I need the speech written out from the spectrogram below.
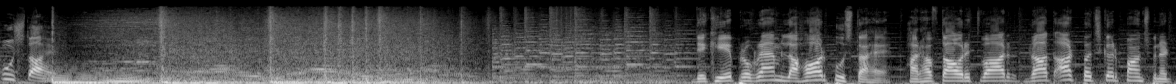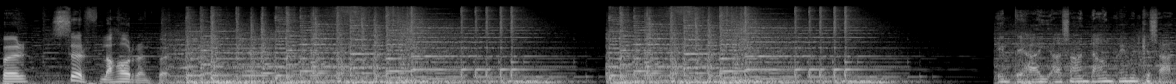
پوچھتا ہے۔ دیکھیے، پروگرام لاہور پوچھتا ہے۔ ہر ہفتہ اور اتوار رات آٹھ بج کر پانچ منٹ پر صرف لاہور رنگ پر۔ انتہائی آسان ڈاؤن پیمنٹ کے ساتھ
